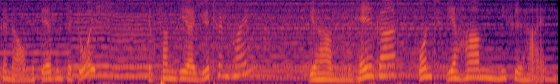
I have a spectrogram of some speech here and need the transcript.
Genau, mit der sind wir durch. Jetzt haben wir Jötunheim, wir haben Helgard und wir haben Niflheim.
